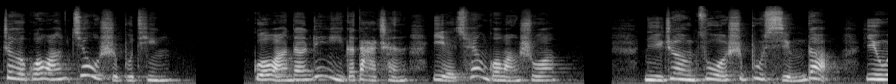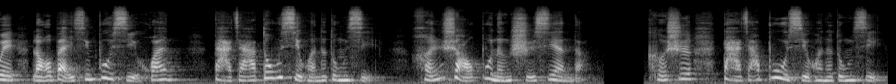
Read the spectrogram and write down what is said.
这个国王就是不听。国王的另一个大臣也劝国王说：“你这样做是不行的，因为老百姓不喜欢大家都喜欢的东西。”很少不能实现的，可是大家不喜欢的东西，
